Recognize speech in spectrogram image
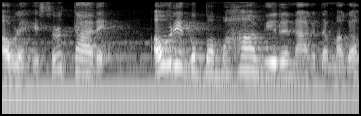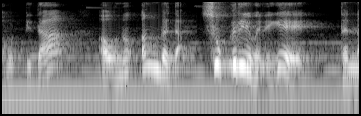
ಅವಳ ಹೆಸರು ತಾರೆ. ಅವರಿಗೊಬ್ಬ ಮಹಾವೀರನಾಗದ ಮಗ ಹುಟ್ಟಿದ ಅವನು ಅಂಗದ. ಸುಗ್ರೀವನಿಗೆ ತನ್ನ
